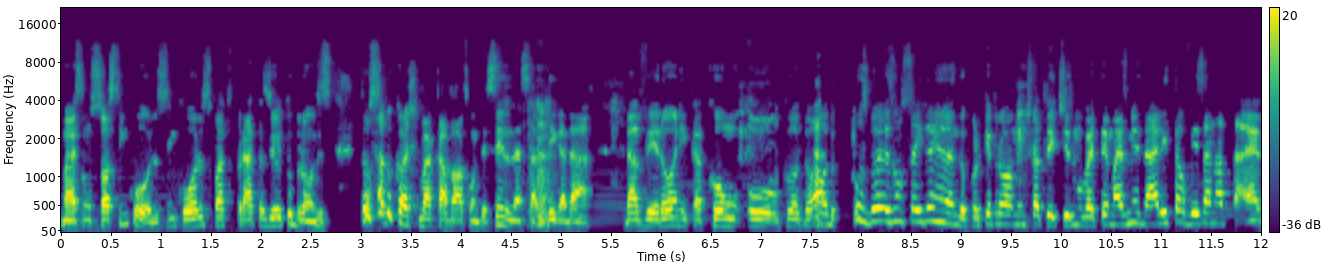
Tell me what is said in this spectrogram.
mas são só cinco ouros, cinco ouros, quatro pratas e oito bronzes. Então, sabe o que eu acho que vai acabar acontecendo nessa briga da, da Verônica com o Clodoaldo? Os dois vão sair ganhando, porque provavelmente o atletismo vai ter mais medalha e talvez a natação é,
